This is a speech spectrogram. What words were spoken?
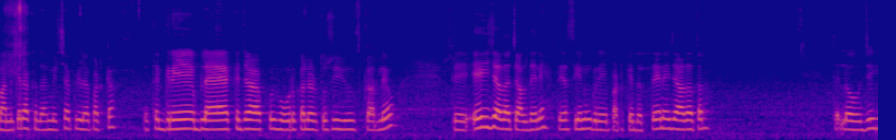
ਬੰਨ ਕੇ ਰੱਖਦਾ ਹਮੇਸ਼ਾ ਪੀਲਾ ਪਟਕਾ। ਉੱਥੇ ਗ੍ਰੇ ਬਲੈਕ ਜਾਂ ਕੋਈ ਹੋਰ ਕਲਰ ਤੁਸੀਂ ਯੂਜ਼ ਕਰ ਲਿਓ। ਤੇ ਇਹ ਹੀ ਜ਼ਿਆਦਾ ਚੱਲਦੇ ਨੇ ਤੇ ਅਸੀਂ ਇਹਨੂੰ ਗ੍ਰੇ ਪਟਕੇ ਦਿੱਤੇ ਨੇ ਜ਼ਿਆਦਾਤਰ। ਤੇ ਲਓ ਜੀ,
